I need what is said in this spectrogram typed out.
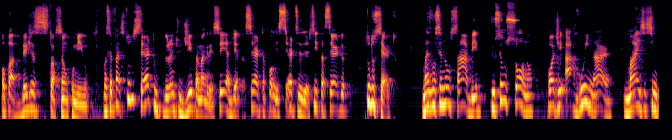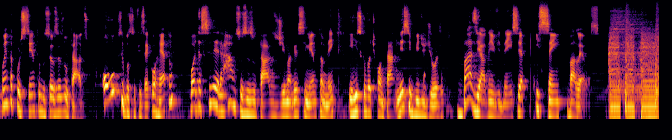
Opa, veja essa situação comigo. Você faz tudo certo durante o dia para emagrecer, a dieta certa, come certo, se exercita certo, tudo certo. Mas você não sabe que o seu sono pode arruinar mais de 50% dos seus resultados. Ou, se você fizer correto, pode acelerar os seus resultados de emagrecimento também. E é isso que eu vou te contar nesse vídeo de hoje, baseado em evidência e sem balelas. Música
